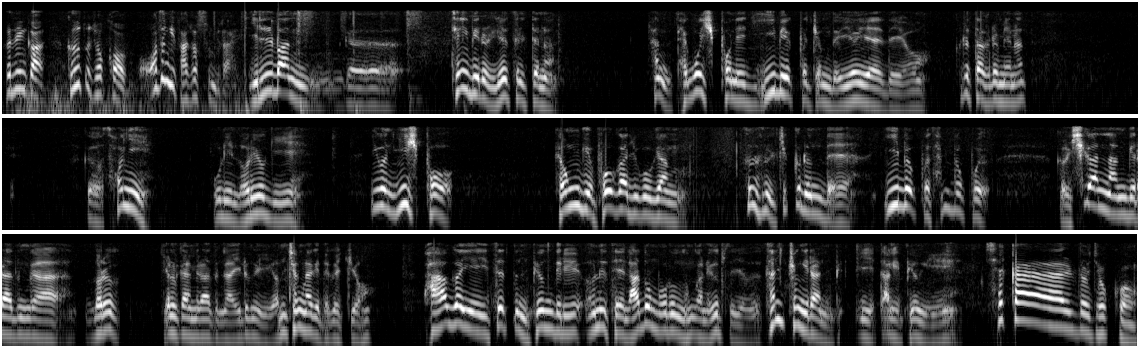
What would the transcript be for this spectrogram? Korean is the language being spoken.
그러니까 그것도 좋고 모든 게 다 좋습니다. 일반 그 TV를 였을 때는 한 150호 내지 200호 정도 여야 돼요. 그렇다 그러면은 그 손이 우리 노력이 이건 20호 경계 보 가지고 그냥 슬슬 찌끄는데 200보, 300보 그 시간 낭비라든가 노력 결감이라든가 이런 게 엄청나게 되겠죠. 과거에 있었던 병들이 어느새 나도 모르는 순간에 없어져요. 선충이라는 이 땅의 병이. 색깔도 좋고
